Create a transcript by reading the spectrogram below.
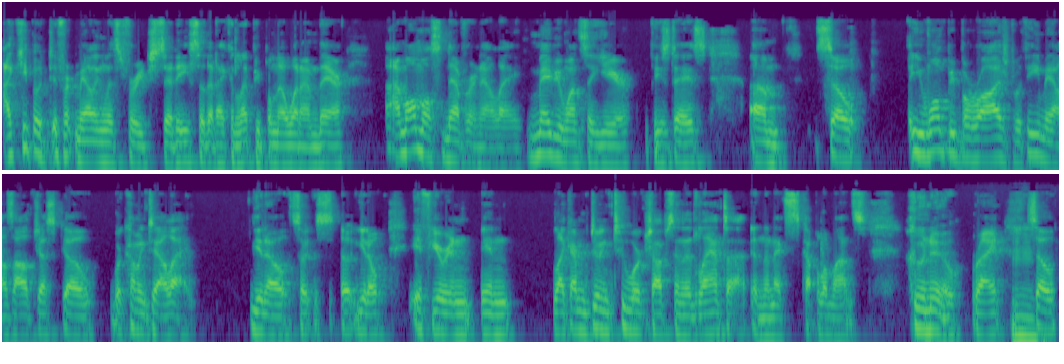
I keep a different mailing list for each city so that I can let people know when I'm there. I'm almost never in LA, maybe once a year these days. Um, so you won't be barraged with emails. I'll just go, we're coming to LA. You know, so, so you know, if you're in, in, like I'm doing two workshops in Atlanta in the next couple of months. Who knew, right? Mm-hmm. So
